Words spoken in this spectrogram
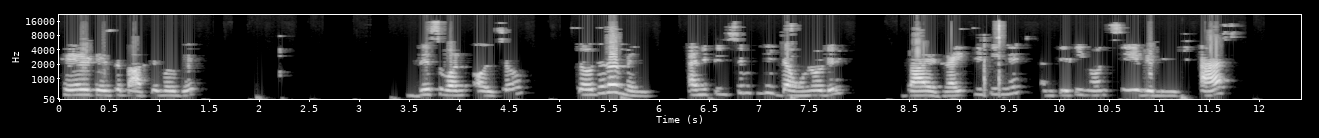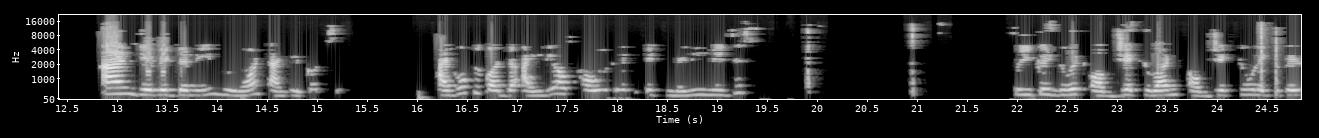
here it is the basketball GIF. This one also. So there are many and you can simply download it by right clicking it and clicking on save image as and give it the name you want and click on save. I hope you got the idea of how you can pick many images. So you can do it object 1, object 2 like you can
